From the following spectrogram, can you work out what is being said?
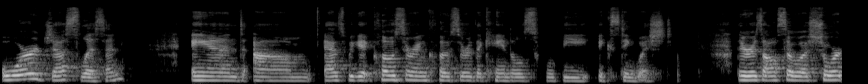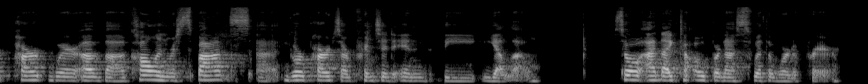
or just listen. And um, as we get closer and closer, the candles will be extinguished. There is also a short part where of uh, call and response. Uh, your parts are printed in the yellow. So I'd like to open us with a word of prayer.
